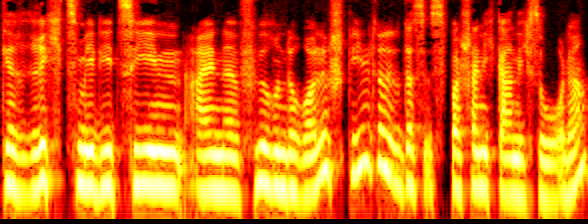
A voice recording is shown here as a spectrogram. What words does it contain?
Gerichtsmedizin eine führende Rolle spielte? Das ist wahrscheinlich gar nicht so, oder?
